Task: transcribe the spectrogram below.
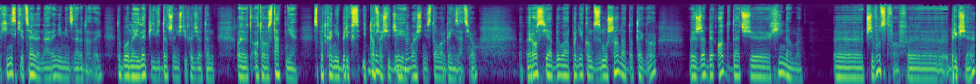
e, chińskie cele na arenie międzynarodowej. To było najlepiej widoczne, jeśli chodzi o, ten, o, o to ostatnie spotkanie BRICS i to, co się dzieje mhm. właśnie z tą organizacją. Rosja była poniekąd zmuszona do tego, żeby oddać e, Chinom e, przywództwo w BRICSie,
